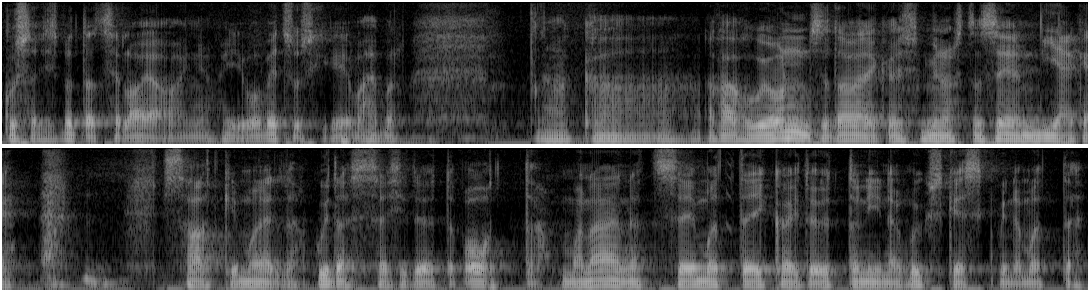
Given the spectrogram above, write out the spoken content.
kus sa siis võtad selle aja, on ju, ei jõua vetsuski käia vahepeal. aga, aga kui on seda aega, siis minu arust on see on nii äge. saadki mõelda, kuidas see asi töötab, oota, ma näen, et see mõte ikka ei tööta nii nagu üks keskmine mõte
